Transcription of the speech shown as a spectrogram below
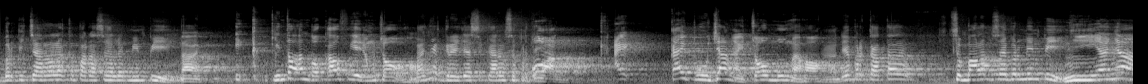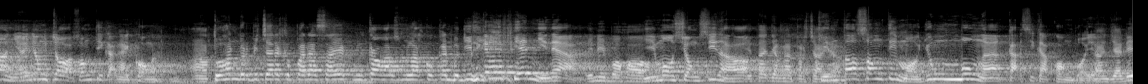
berbicaralah kepada saya lewat mimpi. Nah, kita untuk kau yang cowok. Banyak gereja sekarang seperti Wah, kai kai puja ngai cowok ngai ah, dia berkata semalam saya bermimpi. Nyanya nyanya yang cowok, song tiga ngai kong. Ah, Tuhan berbicara kepada saya, engkau harus melakukan begini. Ini kan ya. Ini bohong. Ini mau nah, Kita jangan percaya. Kita songti mau jumbung ah kak si kak kombo ya. Nah, jadi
